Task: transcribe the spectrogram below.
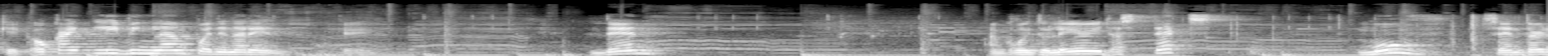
Okay. O kahit living lang, pwede na rin. Okay. Then, I'm going to layer it as text. Move, center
